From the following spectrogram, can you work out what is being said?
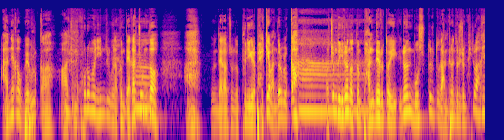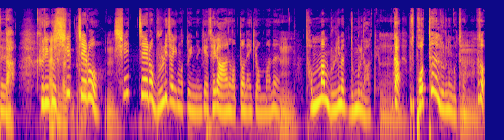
아내가 왜 울까? 아 정말 호르몬이 힘들구나. 그럼 내가 아. 좀더아 내가 좀 더 분위기를 밝게 만들어 볼까 아. 좀더 이런 어떤 반대로 또 이- 이런 모습들도 남편들이 좀 필요하겠다 그리고 생각이 좀 실제로. 음. 실제로 물리적인 것도 있는 게 제가 아는 어떤 애기 엄마는 음, 젖만 물리면 눈물이 나왔대요. 음. 그러니까 무슨 버튼을 누르는 것처럼. 음. 그래서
